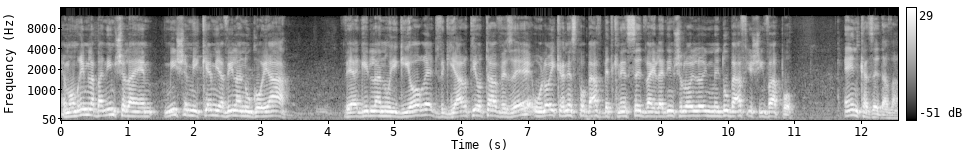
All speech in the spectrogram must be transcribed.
הם אומרים לבנים שלהם, מי שמכם יביא לנו גויה ויגיד לנו היא גיורת וגיירתי אותה וזה, הוא לא ייכנס פה באף בית כנסת והילדים שלו לא ילמדו באף ישיבה פה. אין כזה דבר.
